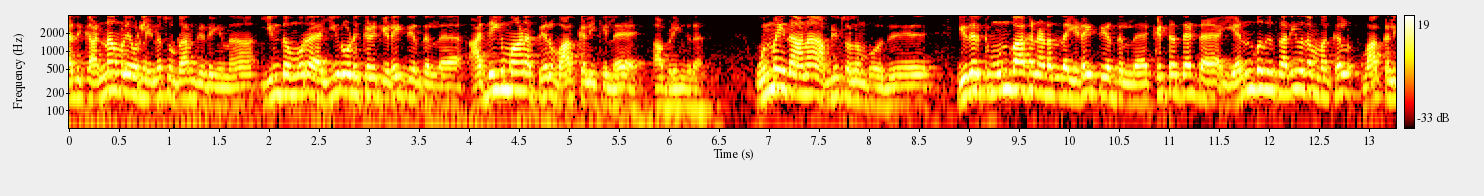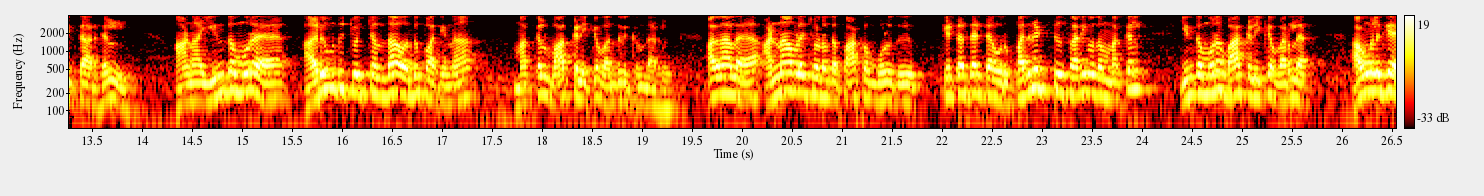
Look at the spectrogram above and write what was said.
அதுக்கு அண்ணாமலை அவர்கள் என்ன சொல்கிறான்னு கேட்டிங்கன்னா இந்த முறை ஈரோடு கிழக்கு இடைத்தேர்தலில் அதிகமான பேர் வாக்களிக்கல அப்படிங்கிறார். உண்மைதானா அப்படின்னு சொல்லும்போது இதற்கு முன்பாக நடந்த இடைத்தேர்தலில் கிட்டத்தட்ட எண்பது சதவீதம் மக்கள் வாக்களித்தார்கள். ஆனால் இந்த முறை அறுபது சொச்சம் தான் வந்து பார்த்தீங்கன்னா மக்கள் வாக்களிக்க வந்திருக்கின்றார்கள். அதனால் அண்ணாமலை சொல்கிறத பார்க்கும்பொழுது கிட்டத்தட்ட ஒரு பதினெட்டு சதவீதம் மக்கள் இந்த முறை வாக்களிக்க வரல. அவங்களுக்கு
